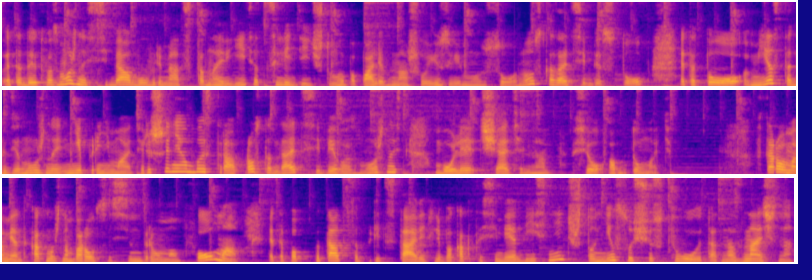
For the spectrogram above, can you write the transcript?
это дает возможность себя вовремя остановить, отследить, что мы попали в нашу уязвимую зону, сказать себе стоп. Это то место, где нужно не принимать решения быстро, а просто дать себе возможность более тщательно все обдумать. Второй момент, как можно бороться с синдромом ФОМа, это попытаться представить, либо как-то себе объяснить, что не существует однозначно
